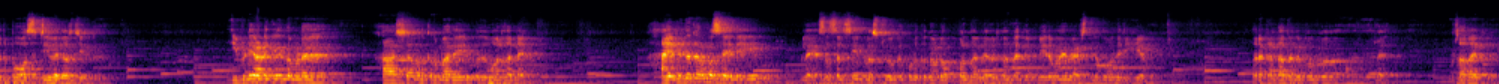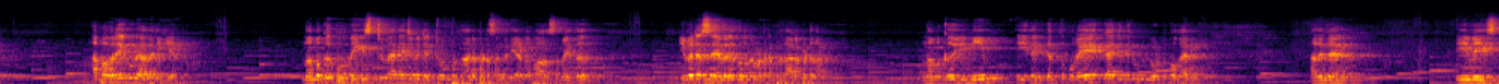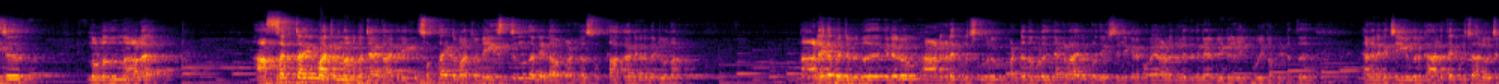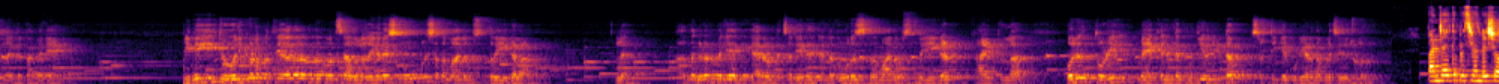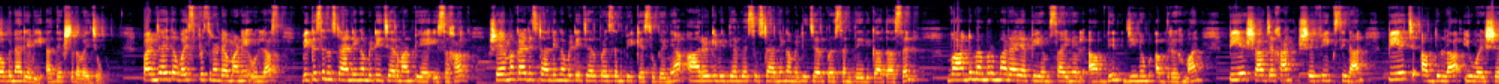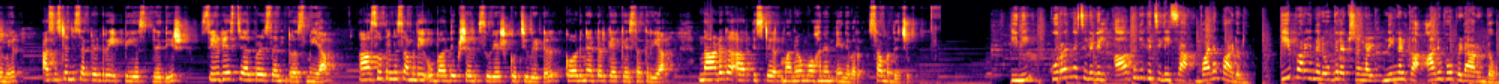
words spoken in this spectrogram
ഒരു പോസിറ്റീവ് എനർജി ഉണ്ട് ഇവിടെയാണെങ്കിൽ നമ്മുടെ ആശാ വർക്കർമാരെയും അതുപോലെ തന്നെ ഹരിത കർമ്മസേനയും S S L C plus two ഒക്കെ കൊടുക്കുന്നതോടൊപ്പം തന്നെ ഒരു നല്ല ഗംഭീരമായ വേഷത്തിലൊക്കെ വന്നിരിക്കുകയാണ്. അവരെ കണ്ടാൽ തന്നെ ഇപ്പം ഉഷാറായിട്ടുണ്ട്. അപ്പോൾ അവരെയും കൂടി ആദരിക്കുകയാണ്. നമുക്കിപ്പോൾ വേസ്റ്റ് മാനേജ്മെന്റ് ഏറ്റവും പ്രധാനപ്പെട്ട സംഗതിയാണ്. അപ്പോൾ ആ സമയത്ത് ഇവരുടെ സേവനം എന്ന് പറഞ്ഞാൽ വളരെ പ്രധാനപ്പെട്ടതാണ്. നമുക്ക് ഇനിയും ഈ രംഗത്ത് കുറേ കാര്യത്തിൽ മുന്നോട്ട് പോകാനുണ്ട്. അതിന്റെ ഈ വേസ്റ്റ് എന്നുള്ളത് നാളെ അസറ്റായി മാറ്റണം എന്നാണ് പഞ്ചായത്ത് ആഗ്രഹിക്കുന്നത്. സ്വത്തായിട്ട് മാറ്റണം. വേസ്റ്റ് എന്ന് തന്നെ ഉണ്ടാവാൻ പാടില്ല. സ്വത്താക്കാൻ എങ്ങനെ പറ്റുമെന്നാണ്. നാളെയൊക്കെ പറ്റും. ഇത് ഇങ്ങനെ ഒരു ആളുകളെ കുറിച്ച് പോലും പണ്ട് നമ്മൾ ഞങ്ങളാരും പ്രതീക്ഷിച്ചില്ല. ഇങ്ങനെ കുറേ ആളുകൾ ഇതിങ്ങനെ വീടുകളിൽ പോയി ഒക്കെ എടുത്ത് അങ്ങനെയൊക്കെ ചെയ്യുന്ന ഒരു കാലത്തെക്കുറിച്ച് ആലോചിച്ചിട്ടുണ്ടായിരുന്നു. ഇപ്പം പിന്നെ ഈ ജോലിക്കുള്ള പ്രത്യേകത എന്ന് മനസ്സിലാവുമല്ലോ. ഏകദേശം നൂറ് ശതമാനം സ്ത്രീകളാണ്. അല്ലേ? അത് നിങ്ങളുടെ ഒരു വലിയ അംഗീകാരമുണ്ട്. ചെറിയ കാര്യമല്ല. നൂറ് ശതമാനം സ്ത്രീകൾ ആയിട്ടുള്ള ഒരു തൊഴിൽ മേഖലയുടെ പുതിയൊരു ഇടം സൃഷ്ടിക്കുക കൂടിയാണ് നമ്മൾ ചെയ്തിട്ടുള്ളത്. പഞ്ചായത്ത് പ്രസിഡന്റ് ശോഭന രവി അധ്യക്ഷത വഹിച്ചു. പഞ്ചായത്ത് വൈസ് പ്രസിഡന്റ് മണി ഉല്ലാസ് വികസന standing committee chairman P A Isahaq ക്ഷേമകാര്യ standing committee chairperson P K Sukanya ആരോഗ്യ വിദ്യാഭ്യാസ standing committee chairperson Devika Dasan ward മെമ്പർമാരായ P M Zainul Abideen Jinoob Abdurahman P A Shajahan Shefeeq Sinan P H Abdulla U Y Shameer assistant secretary P S Ratheesh C D S chairperson Rasmiya ആസൂത്രണ സമിതി ഉപാധ്യക്ഷൻ Suresh Kochuveettil coordinator K K Sakriya നാടക artist Manomohanan എന്നിവർ സംബന്ധിച്ചു. ഇനി കുറഞ്ഞ ചിലവിൽ ആധുനിക ചികിത്സ വലപ്പാടും. ഈ പറയുന്ന രോഗലക്ഷണങ്ങൾ നിങ്ങൾക്ക് അനുഭവപ്പെടാറുണ്ടോ?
